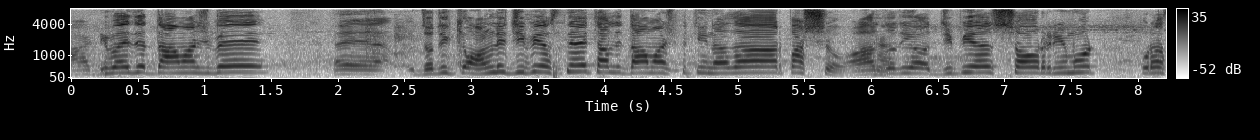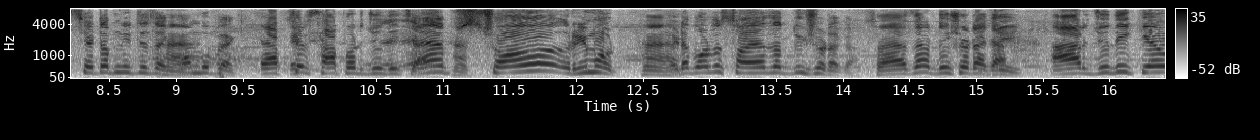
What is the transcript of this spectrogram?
আর ডিভাইসের দাম আসবে যদি অনলি জিপিএস নেয় তাহলে দাম আসবে তিন হাজার পাঁচশো। আর যদি জিপিএস সহ রিমোট পুরো সেট আপ নিতে হ্যাঁ। কম্বো প্যাক অ্যাপসের সাপোর্ট যদি চান অ্যাপস সহ রিমোট হ্যাঁ, হ্যাঁ। এটা পড়বে ছয় হাজার দুইশো টাকা। ছয় হাজার দুইশো টাকা। আর যদি কেউ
